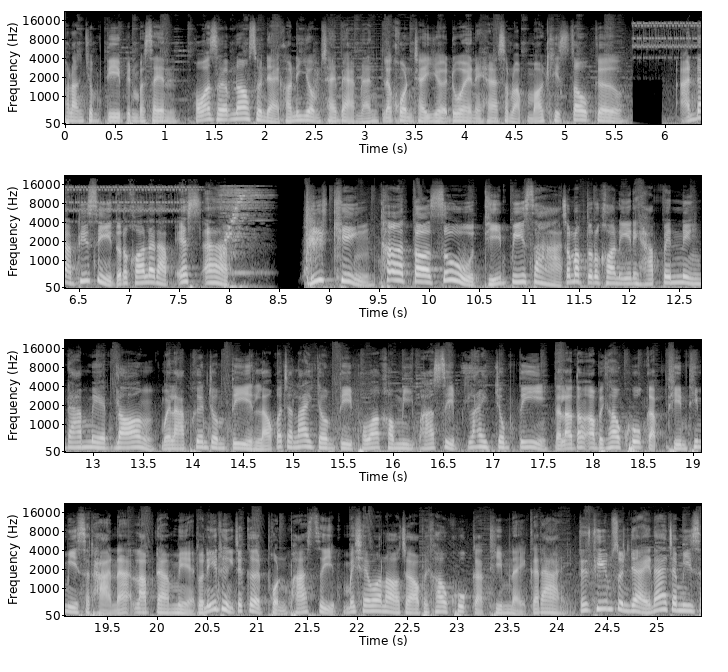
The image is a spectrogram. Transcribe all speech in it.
พลังโจมตีเป็นเปอร์เซ็นต์เพราะว่าเซิร์ฟนอกส่วนใหญ่เขานิยมใช้แบบนั้น และคนใช้เยอะด้วยนะฮะสำหรับมอสคริสตัลเกิลอันดับที่ 4 ตัวละครระดับ SR บีชคิงถ้าต่อสู้ทีมปีศาจสำหรับตัวละครนี้นะครับ เป็น 1 ดาเมจลอง เวลาเพื่อนโจมตี เราก็จะไล่โจมตี เพราะว่าเขามีพาสซีฟไล่โจมตี แต่เราต้องเอาไปเข้าคู่กับทีมที่มีสถานะรับดาเมจตัวนี้ถึงจะเกิดผลพาสซีฟไม่ใช่ว่าเราจะเอาไปเข้าคู่กับทีมไหนก็ได้ แต่ทีมส่วนใหญ่น่าจะมีส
